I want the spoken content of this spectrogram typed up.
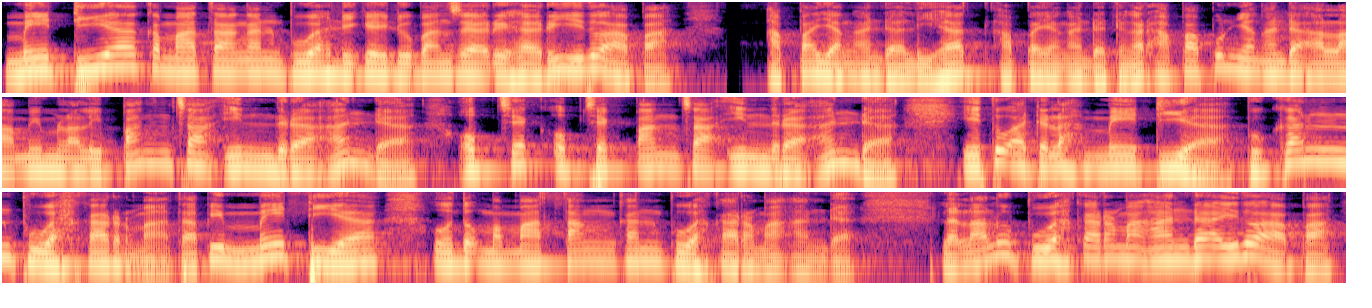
media kematangan buah di kehidupan sehari-hari itu apa? Apa yang Anda lihat, apa yang Anda dengar, apa pun yang Anda alami melalui panca indera Anda, objek-objek panca indera Anda, itu adalah media, bukan buah karma, tapi media untuk mematangkan buah karma Anda. Lalu buah karma Anda itu apa?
